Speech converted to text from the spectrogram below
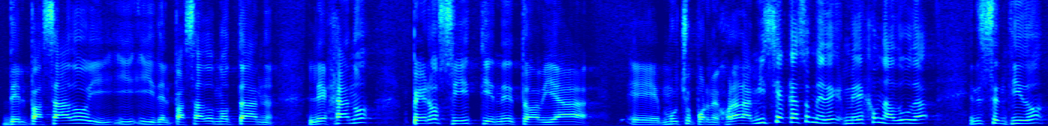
del pasado y, del pasado no tan lejano, pero sí tiene todavía mucho por mejorar. A mí, si acaso, me, deja una duda en ese sentido.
